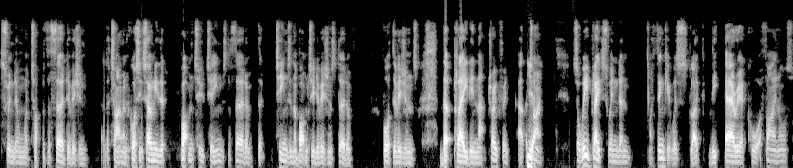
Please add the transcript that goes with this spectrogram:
Swindon were top of the third division at the time. And of course, it's only the bottom two teams, the third and the teams in the bottom two divisions, third and fourth divisions, that played in that trophy at the yeah. time. So we played Swindon. I think it was like the area quarterfinals.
